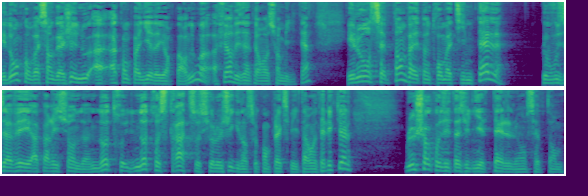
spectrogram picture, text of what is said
Et donc, on va s'engager, nous, accompagnés d'ailleurs par nous, à faire des interventions militaires. Et le 11 septembre va être un traumatisme tel que vous avez apparition d'une autre, autre strate sociologique dans ce complexe militaro-intellectuel. Le choc aux États-Unis est tel le 11 septembre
